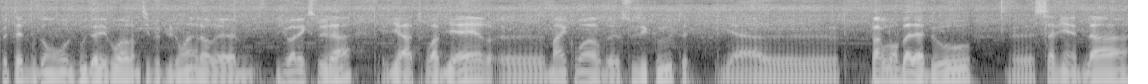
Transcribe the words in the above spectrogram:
peut-être vous donneront le goût d'aller voir un petit peu plus loin. Alors je vais avec celui-là. Il y a Trois bières, euh, Mike Ward sous écoute. Il y a euh, Parlons balado, euh, Ça vient de là.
